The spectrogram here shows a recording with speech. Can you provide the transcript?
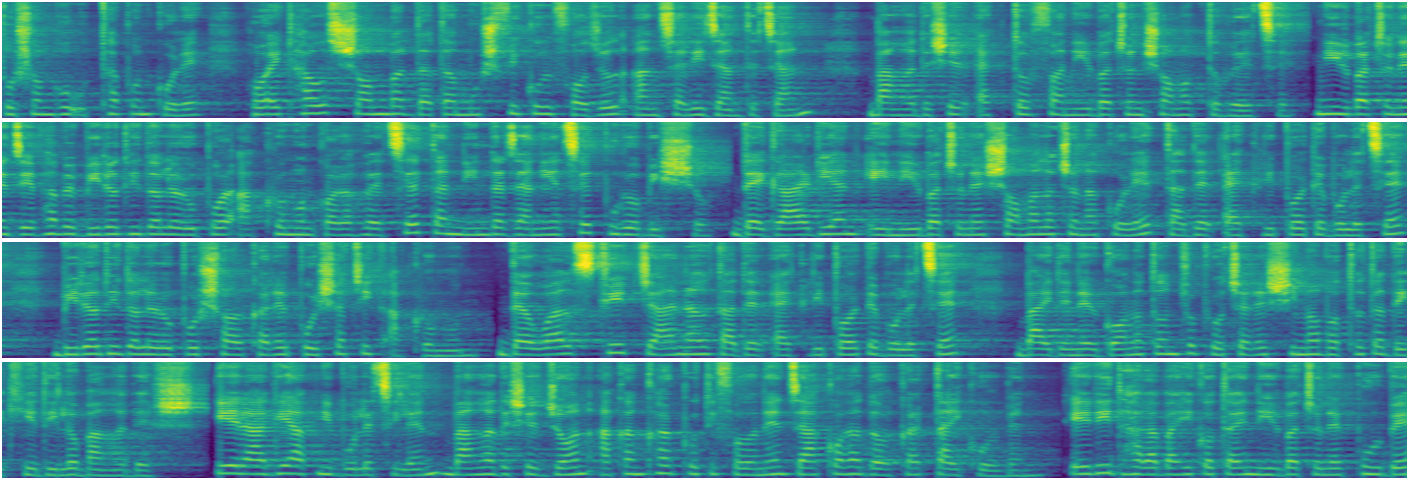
প্রসঙ্গ উত্থাপন করে হোয়াইট হাউস সংবাদদাতা মুশফিকুল ফজল আনসারি জানতে চান। বাংলাদেশের একতরফা নির্বাচন সমাপ্ত হয়েছে। নির্বাচনে যেভাবে বিরোধী দলের উপর আক্রমণ করা হয়েছে, তার নিন্দা জানিয়েছে পুরো বিশ্ব। দ্য গার্ডিয়ান এই নির্বাচনের সমালোচনা করে তাদের এক রিপোর্টে বলেছে, বিরোধী দলের উপর সরকারের পৈশাচিক আক্রমণ। দ্য ওয়াল স্ট্রিট জার্নাল তাদের এক রিপোর্টে বলেছে, বাইডেনের গণতন্ত্র প্রচারের সীমাবদ্ধতা দেখিয়ে দিল বাংলাদেশ। এর আগে আপনি বলেছিলেন, বাংলাদেশের জন আকাঙ্ক্ষার প্রতিফলনে যা করা দরকার তাই করবেন। এরই ধারাবাহিকতায় নির্বাচনের পূর্বে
